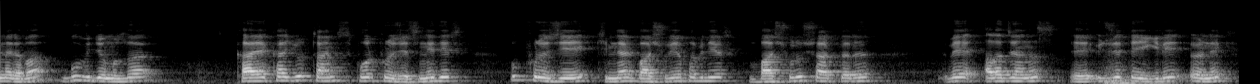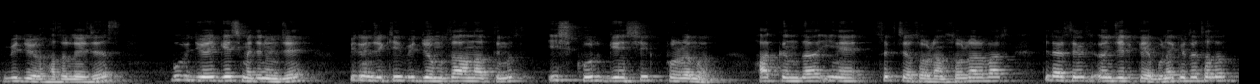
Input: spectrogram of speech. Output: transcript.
merhaba. Bu videomuzda KYK Yurttime Spor Projesi nedir? Bu projeye kimler başvuru yapabilir? Başvuru şartları ve alacağınız e, ücretle ilgili örnek video hazırlayacağız. Bu videoya geçmeden önce bir önceki videomuzda anlattığımız İşkur Gençlik Programı hakkında yine sıkça sorulan sorular var. Dilerseniz öncelikle buna göz atalım.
